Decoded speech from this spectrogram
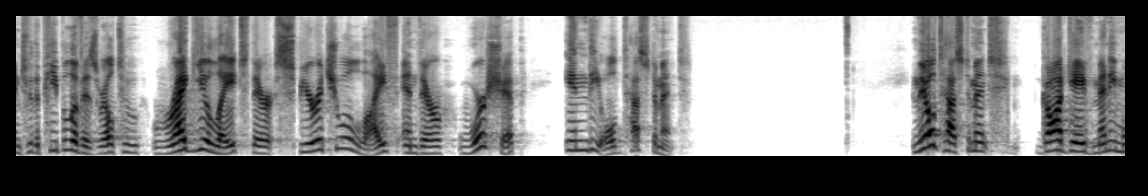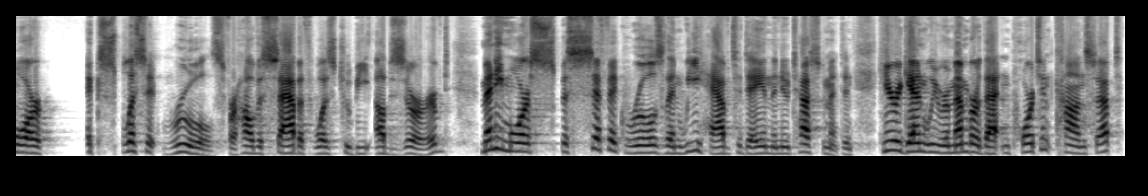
and to the people of Israel to regulate their spiritual life and their worship in the Old Testament. In the Old Testament, God gave many more explicit rules for how the Sabbath was to be observed, many more specific rules than we have today in the New Testament. And here again, we remember that important concept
